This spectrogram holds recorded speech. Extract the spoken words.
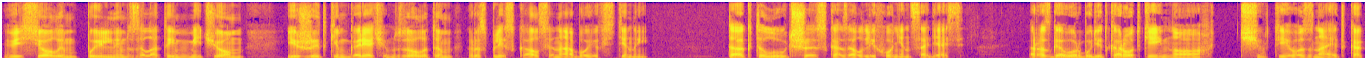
веселым пыльным золотым мечом и жидким горячим золотом расплескался на обоях стены. «Так-то лучше», — сказал Лихонин, садясь. «Разговор будет короткий, но черт его знает, как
